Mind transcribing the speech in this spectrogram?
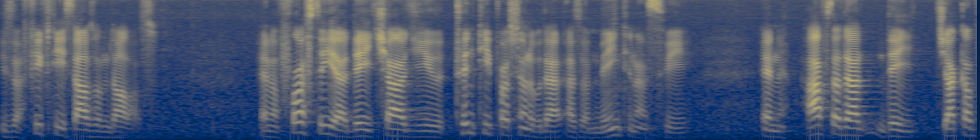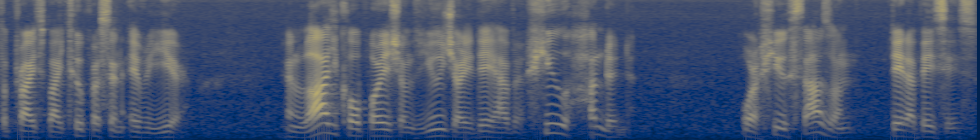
is $50,000. And the first year, they charge you 20% of that as a maintenance fee. And after that, they jack up the price by 2% every year. And large corporations, usually they have a few hundred or a few thousand databases.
